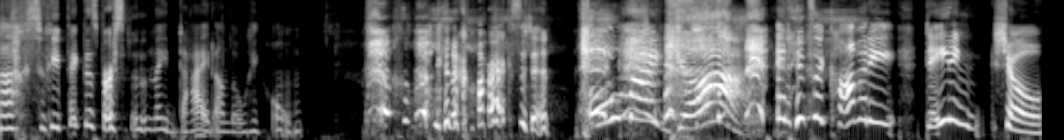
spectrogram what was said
Uh, so he picked this person, and then they died on the way home in a car accident. Oh my god. And it's a comedy dating show.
